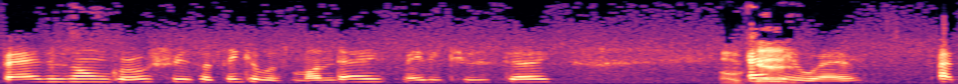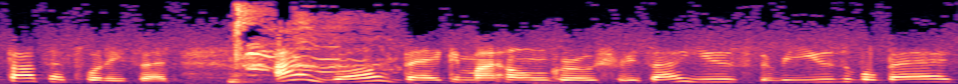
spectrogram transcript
bag his own groceries. I think it was Monday, maybe Tuesday. Okay. Anyway, I thought that's what he said. I love bagging my own groceries. I use the reusable bags,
